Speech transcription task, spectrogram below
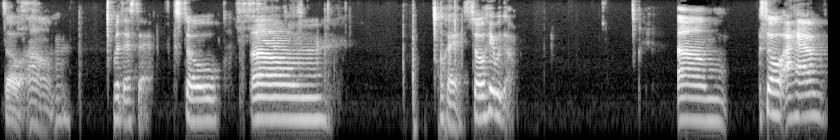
So um, with that said, so um, okay. So here we go. Um, so I have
